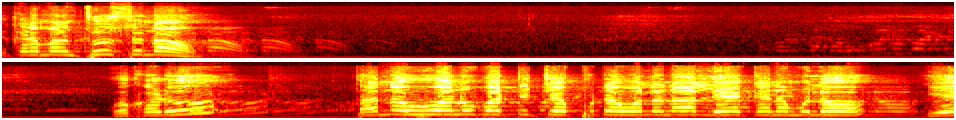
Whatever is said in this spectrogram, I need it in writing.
ఇక్కడ మనం చూస్తున్నాం. ఒకడు తన ఊహను బట్టి చెప్పుట వలన లేఖనములో ఏ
